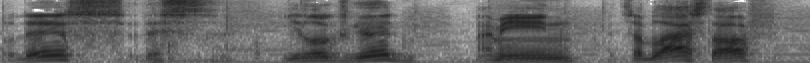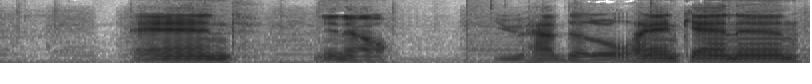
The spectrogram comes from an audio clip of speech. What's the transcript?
So this, this, he looks good. I mean, it's a blast off. And, you know, you have the little hand cannon,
